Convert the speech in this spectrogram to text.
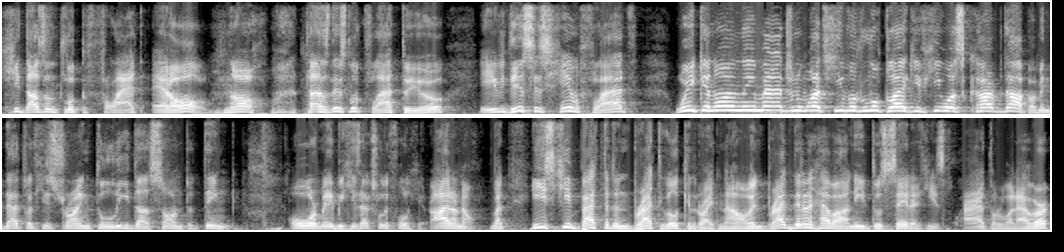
he doesn't look flat at all. No, does this look flat to you? If this is him flat, we can only imagine what he would look like if he was carved up. I mean, that's what he's trying to lead us on to think. Or maybe he's actually full here. I don't know. But is he better than Brett Wilkin right now? I mean, Brett didn't have a need to say that he's flat or whatever.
